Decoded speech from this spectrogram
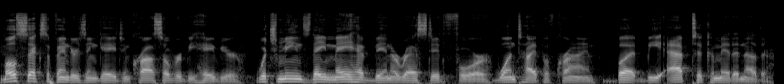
Most sex offenders engage in crossover behavior, which means they may have been arrested for one type of crime, but be apt to commit another.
